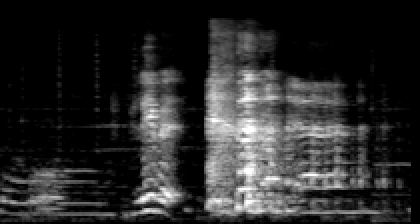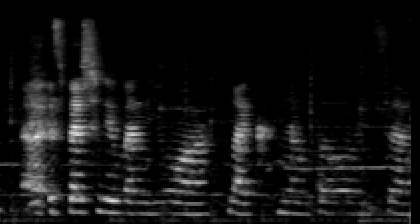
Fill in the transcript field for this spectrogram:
who Believe it. yeah, uh, especially when you are like Naruto, it's uh,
